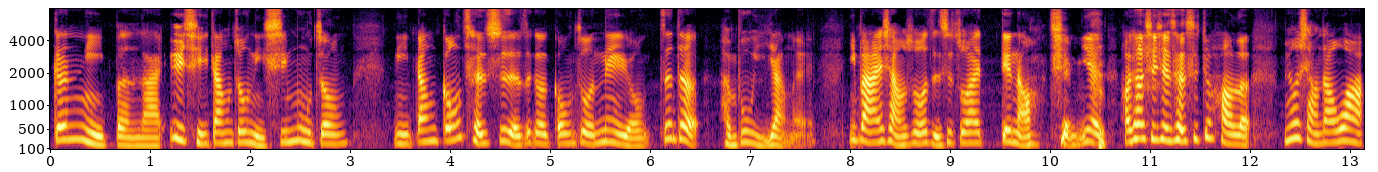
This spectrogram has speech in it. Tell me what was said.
跟你本来预期当中、你心目中你当工程师的这个工作内容，真的很不一样哎。你本来想说只是坐在电脑 前面，好像写写程式就好了，没有想到哇，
